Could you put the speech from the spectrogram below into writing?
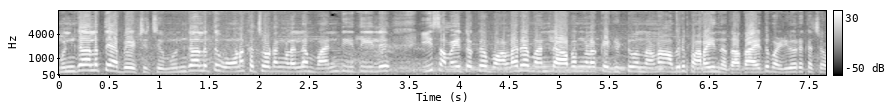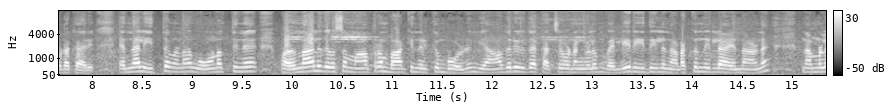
മുൻകാലത്തെ അപേക്ഷിച്ച് മുൻകാലത്ത് ഓണക്കച്ചവടങ്ങളെല്ലാം വൻ രീതിയിൽ ഈ സമയത്തൊക്കെ വളരെ വൻ ലാഭങ്ങളൊക്കെ കിട്ടുമെന്നാണ് അവർ പറയുന്നത്. അതായത് വഴിയോര കച്ചവടക്കാർ എന്നാൽ ഇത്തവണ ഓണത്തിന് പതിനാല് ദിവസം മാത്രം ബാക്കി നിൽക്കുമ്പോഴും യാതൊരുവിധ കച്ചവടങ്ങളും വലിയ രീതിയിൽ നടക്കുന്നില്ല എന്നാണ് നമ്മൾ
